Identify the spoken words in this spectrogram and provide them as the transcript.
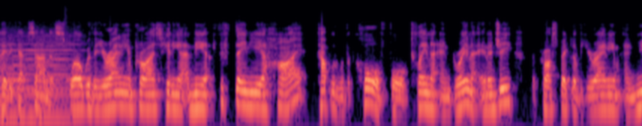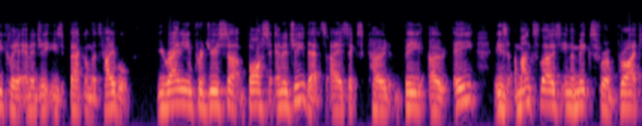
Peter Kapsanis. Well, with the uranium price hitting a near 15 year high, coupled with a call for cleaner and greener energy, the prospect of uranium and nuclear energy is back on the table. Uranium producer Boss Energy, that's ASX code BOE, is amongst those in the mix for a bright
